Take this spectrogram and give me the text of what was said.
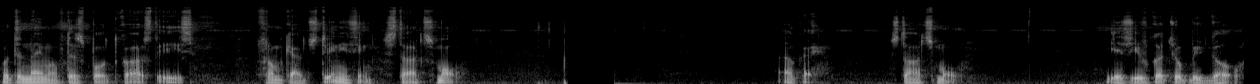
what the name of this podcast is From Couch to Anything. Start small. Okay, start small. Yes, you've got your big goal,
